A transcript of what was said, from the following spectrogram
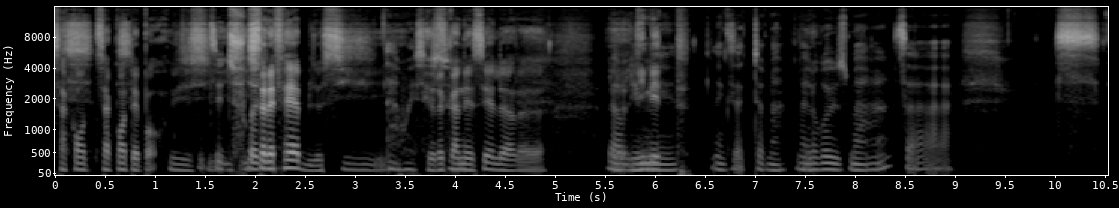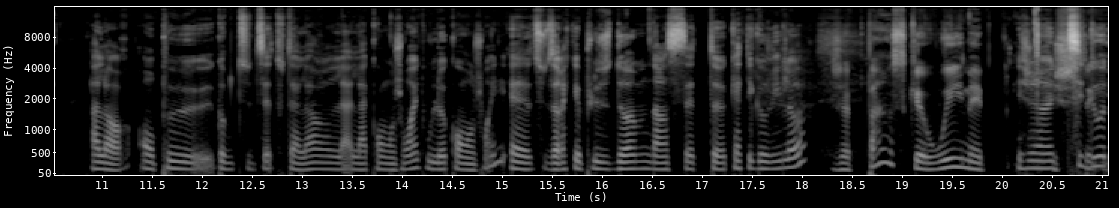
ça compte, ça comptait pas. Ils, ils- ils seraient faibles si Ah oui, ils reconnaissaient leurs Leurs euh, limites. Exactement. Malheureusement, hein, ça. Alors, on peut, comme tu disais tout à l'heure, la, la conjointe ou le conjoint, euh, tu dirais qu'il y a plus d'hommes dans cette euh, catégorie-là? Je pense que oui, mais J'ai un je petit doute.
